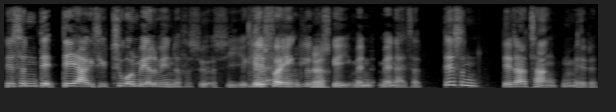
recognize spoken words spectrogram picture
Det er sådan, det, det arkitekturen mere eller mindre forsøger at sige. Ikke? Lidt forenklet ja. måske, men, men altså, det er sådan det, der er tanken med det. det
